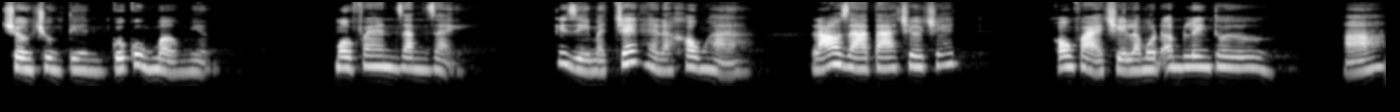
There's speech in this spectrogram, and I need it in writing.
Trương Trung Tiên cuối cùng mở miệng. Một phen răn dạy. Cái gì mà chết hay là không hả? Lão già ta chưa chết. Không phải chỉ là một âm linh thôi ư? Hả?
